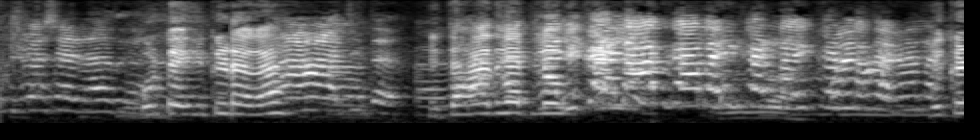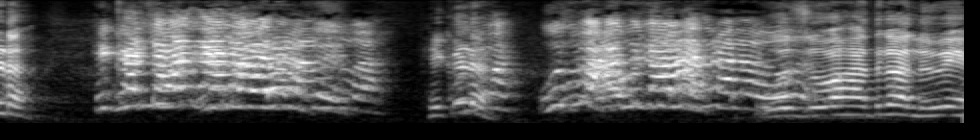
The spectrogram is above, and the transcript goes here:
उजव्या साईड हात घाला. कुठे? इकडं का? हा तिथं. इथं हात घातलो. हात घाला इकडं इकडनं हात घाला. इकडं. उजवा हात घाला. उजवा हात घालू वे.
